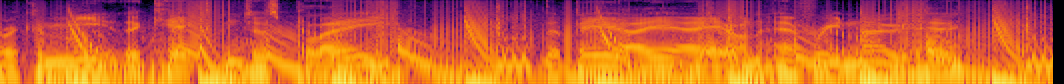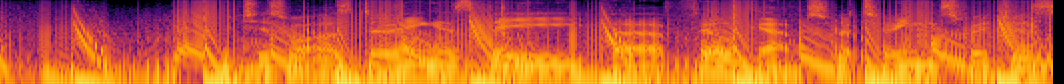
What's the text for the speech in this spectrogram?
Or I can mute the kick and just play the BIA on every note here, which is what I was doing as the uh, fill gaps between switches.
